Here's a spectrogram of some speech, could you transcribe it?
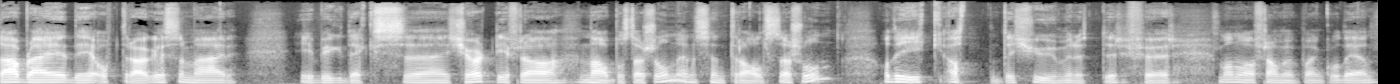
Da blei det oppdraget som er i bygd X eh, kjørt fra nabostasjonen, en sentralstasjon. Og det gikk 18-20 minutter før man var framme på en kode 1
